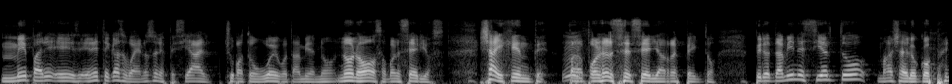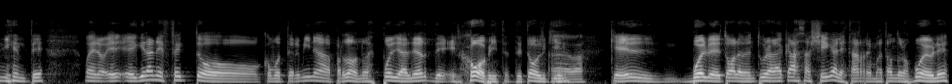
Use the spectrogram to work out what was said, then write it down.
Me parece, en este caso, bueno, no es un especial, chúpate un huevo también, ¿no? No nos vamos a poner serios. Ya hay gente para ponerse seria al respecto. Pero también es cierto, más allá de lo conveniente, bueno, el, el gran efecto, como termina, perdón, no spoiler alert, de El Hobbit de Tolkien, Ah, que él vuelve de toda la aventura a la casa, llega, le está rematando los muebles,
